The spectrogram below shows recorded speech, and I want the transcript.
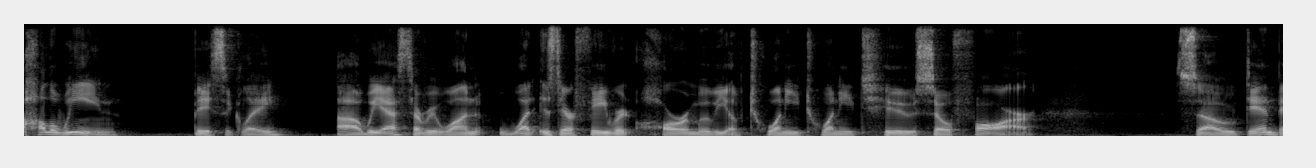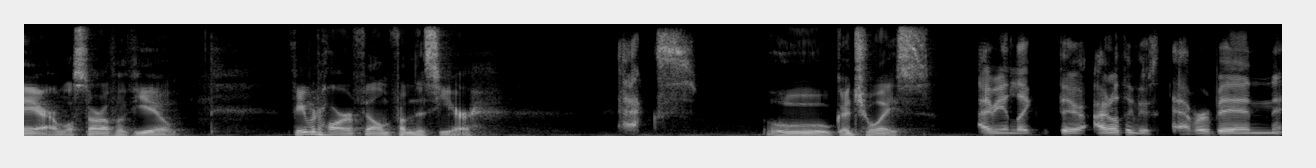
Halloween, basically, uh, we asked everyone what is their favorite horror movie of 2022 so far. So, Dan Bayer, we'll start off with you. Favorite horror film from this year? X. Ooh, good choice. I mean, like there. I don't think there's ever been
